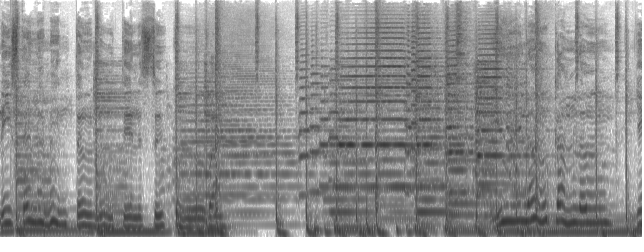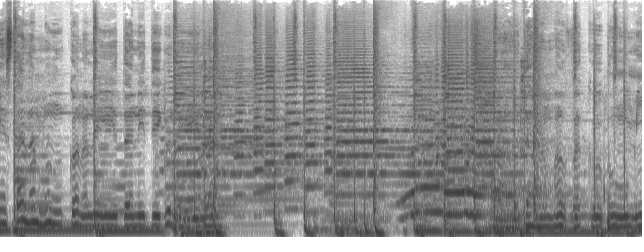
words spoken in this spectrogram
నీ స్థలమెంతో నువ్వు తెలుసుకోవా? ఈ లోకంలో ఏ స్థలము కొనలేదని దిగులేలా? ఆదామవ్వకు భూమి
